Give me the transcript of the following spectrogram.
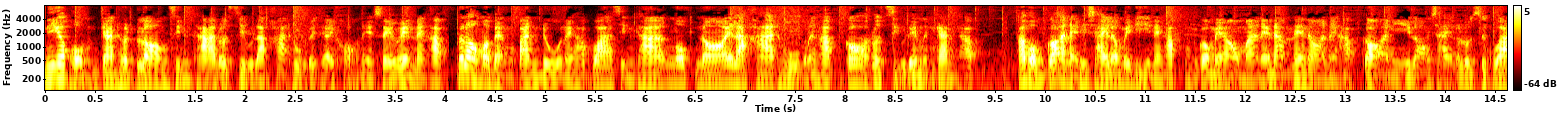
นี่ครับผมการทดลองสินค้าลดสิวราคาถูกโดยใช้ของในเซเว่นนะครับก็ลองมาแบ่งปันดูนะครับว่าสินค้างบน้อยราคาถูกนะครับก็ลดสิวได้เหมือนกันครับถ้าผมก็อันไหนที่ใช้แล้วไม่ดีนะครับ ผมก็ไม่เอามาแนะนำแน่นอนนะครับ ก็อันนี้ลองใช้แล้วรู้สึกว่า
